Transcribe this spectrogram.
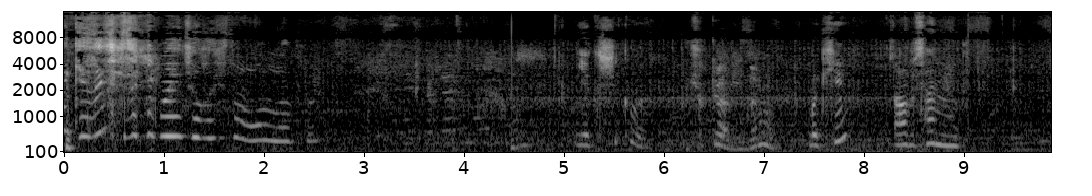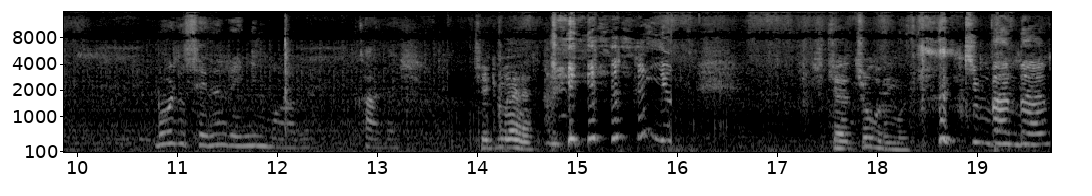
Seni gizlice çekmeye çalıştım olmadı. Yakışıklı. Küçük geldi değil mi? Bakayım. Abi sen ne? Bu arada senin rengin mavi. Kardeş. Çekme. Şikayetçi olurum bak. Kim benden?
